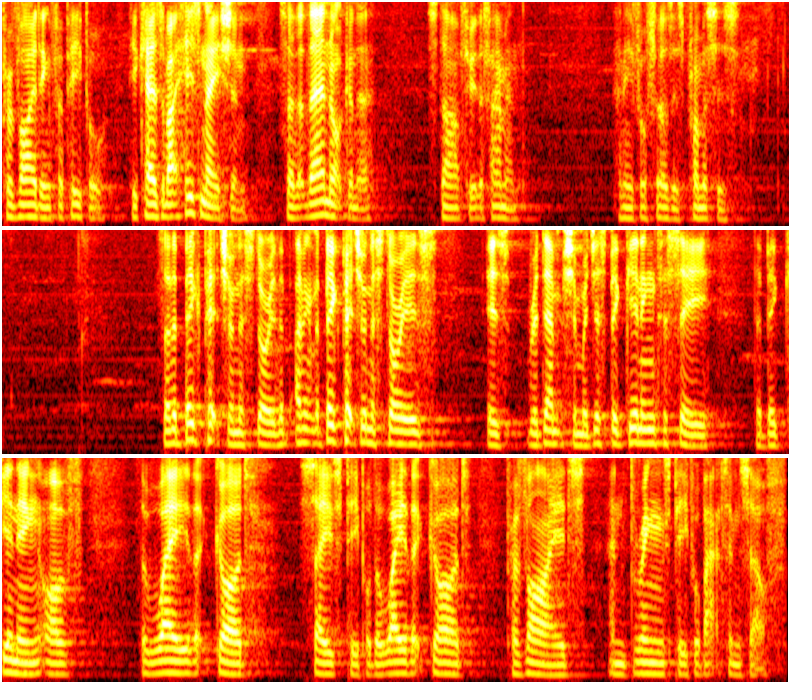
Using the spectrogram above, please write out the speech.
providing for people. He cares about his nation so that they're not going to starve through the famine. And he fulfills his promises. So, the big picture in this story, I think the big picture in this story is, is redemption. We're just beginning to see the beginning of the way that God saves people, the way that God provides and brings people back to himself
